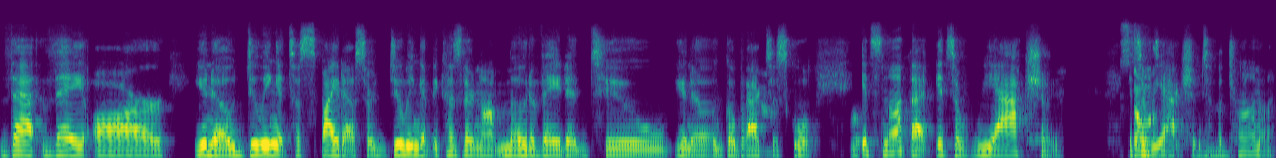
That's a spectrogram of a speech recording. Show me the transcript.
that they are, you know, doing it to spite us or doing it because they're not motivated to, you know, go back to school. It's not that, it's a reaction. It's a reaction to the trauma.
